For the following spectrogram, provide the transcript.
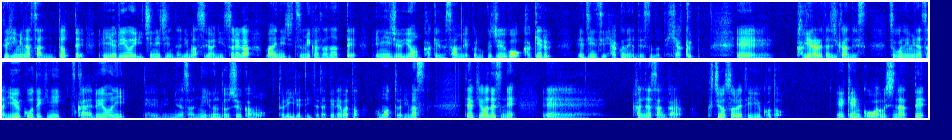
ぜひ皆さんにとって、えより良い一日になりますように、それが毎日積み重なって、24×365× 人生100年ですので100、えー、限られた時間です。そこに皆さん有効的に使えるようにえー、皆さんに運動習慣を取り入れていただければと思っております。では今日はですね、えー、患者さんから口を揃えて言うこと、えー、健康は失って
